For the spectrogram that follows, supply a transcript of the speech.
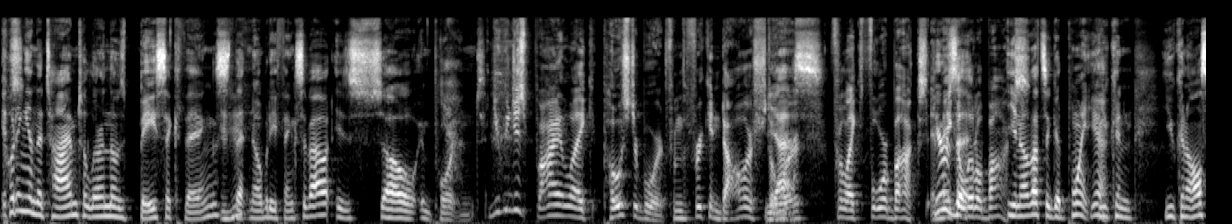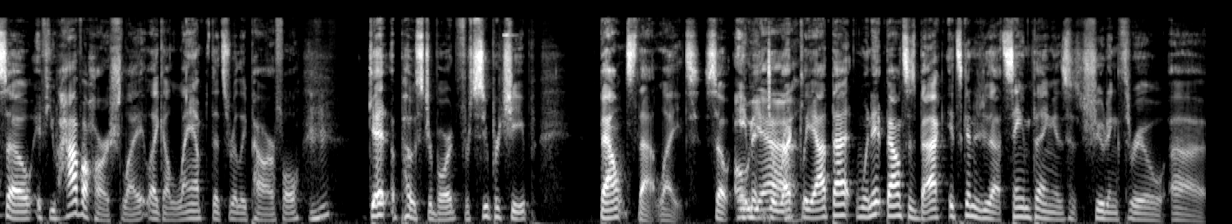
putting in the time to learn those basic things Mm-hmm. that nobody thinks about is so important. You can just buy like poster board from the freaking dollar store Yes. for like four bucks and Here's make a little box. You know, that's a good point. Yeah. You can you can also, if you have a harsh light, like a lamp that's really powerful, Mm-hmm. get a poster board for super cheap. Bounce that light. So aim Oh, it directly at that. When it bounces back, it's going to do that same thing as shooting through, uh,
